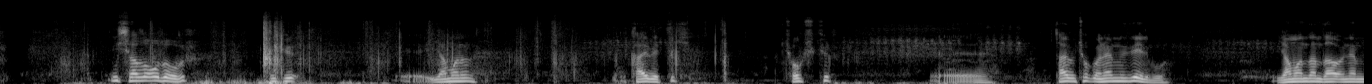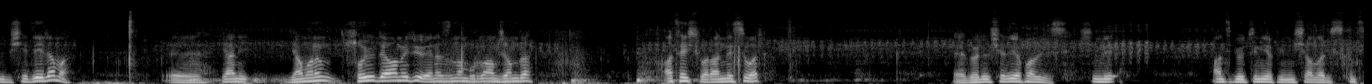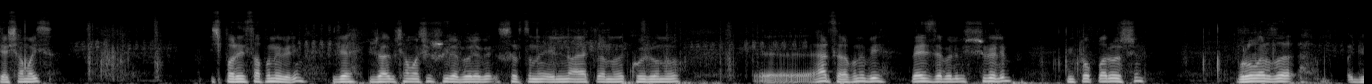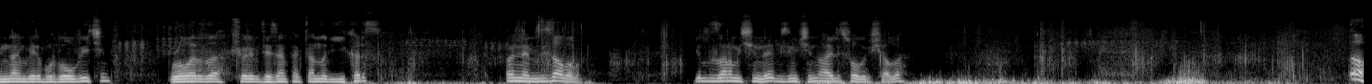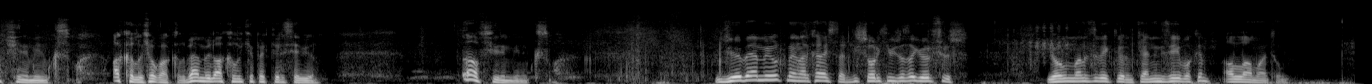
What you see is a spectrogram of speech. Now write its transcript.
İnşallah o da olur. Çünkü e, Yaman'ın kaybettik. Çok şükür. E, tabii çok önemli değil bu. Yaman'dan daha önemli bir şey değil ama e, yani Yaman'ın soyu devam ediyor. En azından burada amcamda ateş var, annesi var. E, böyle bir şey de yapabiliriz. Şimdi antibiyotiğini yapayım inşallah bir sıkıntı yaşamayız. İç parazit sapını vereyim. Bir de güzel bir çamaşır suyuyla böyle bir sırtını, elini, ayaklarını, kuyruğunu e, her tarafını bir bezle böyle bir sürelim. Mikroplar ölsün. Buraları da günden beri burada olduğu için buraları da şöyle bir dezenfektanla bir yıkarız. Önlemimizi alalım. Yıldız Hanım için de bizim için de hayırlısı olur inşallah. Aferin benim kızıma. Akıllı çok akıllı. Ben böyle akıllı köpekleri seviyorum. Aferin benim kızıma. Videoyu beğenmeyi unutmayın arkadaşlar. Bir sonraki videoda görüşürüz. Yorumlarınızı bekliyorum. Kendinize iyi bakın. Allah'a emanet olun.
